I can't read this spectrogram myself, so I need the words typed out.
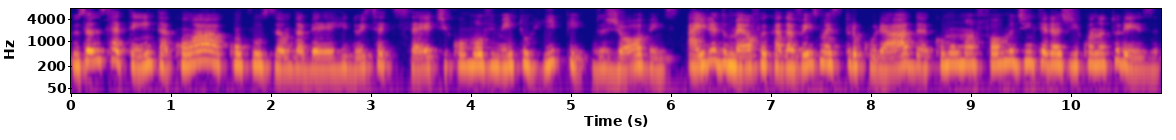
Nos anos 70, com a conclusão da BR-277 com o movimento hippie dos jovens, a Ilha do Mel foi cada vez mais procurada como uma forma de interagir com a natureza,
